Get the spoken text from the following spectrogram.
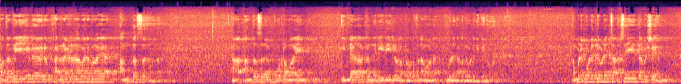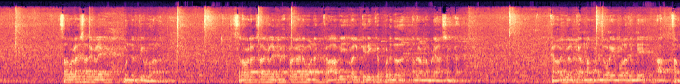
പദവിയുടെ ഒരു ഭരണഘടനാപരമായ അന്തസ് ഉണ്ട്. ആ അന്തസ് പൂർണമായും ഇല്ലാതാക്കുന്ന രീതിയിലുള്ള പ്രവർത്തനമാണ് ഇവിടെ നടന്നുകൊണ്ടിരിക്കുന്നത്. നമ്മളിപ്പോൾ ഇതിവിടെ ചർച്ച ചെയ്യുന്ന വിഷയം സർവകലാശാലകളെ മുൻനിർത്തിയുള്ളതാണ്. സർവകലാശാലകളെ എപ്രകാരമാണ് കാവ്യവൽക്കരിക്കപ്പെടുന്നത് അതാണ് നമ്മുടെ ആശങ്ക. കാവ്യവൽക്കരണം എന്ന് പറയുമ്പോൾ അതിന്റെ അർത്ഥം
